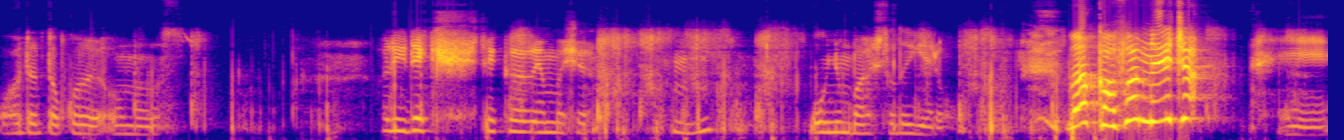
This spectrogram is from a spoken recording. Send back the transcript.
Orada da kolay olmaz. Hadi gidelim. Tekrar en başa. Hı hı. Oyunun başladığı yere. La kafam neye ça... He.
